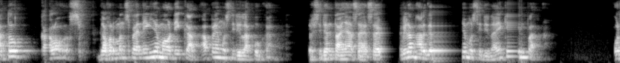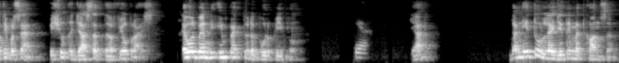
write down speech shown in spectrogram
Atau kalau government spendingnya mau di-cut, apa yang mesti dilakukan? Presiden tanya saya, saya bilang harganya mesti dinaikin Pak. 40%. We should adjust the fuel price. There will be an impact to the poor people. Yeah. Ya. Dan itu legitimate concern.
